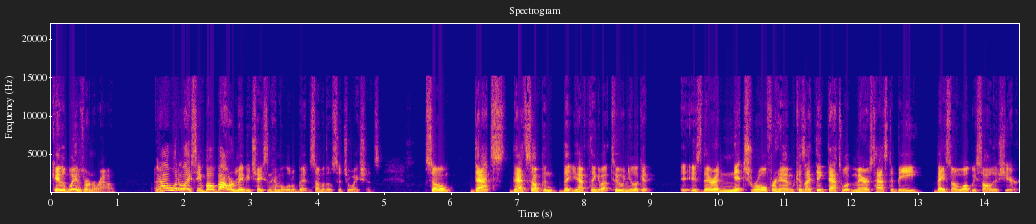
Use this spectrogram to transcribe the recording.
Caleb Williams run around. Yeah. I would have liked seeing Bo Bauer maybe chasing him a little bit in some of those situations. So that's that's something that you have to think about too when you look at is there a niche role for him? Because I think that's what Marist has to be based on what we saw this year.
